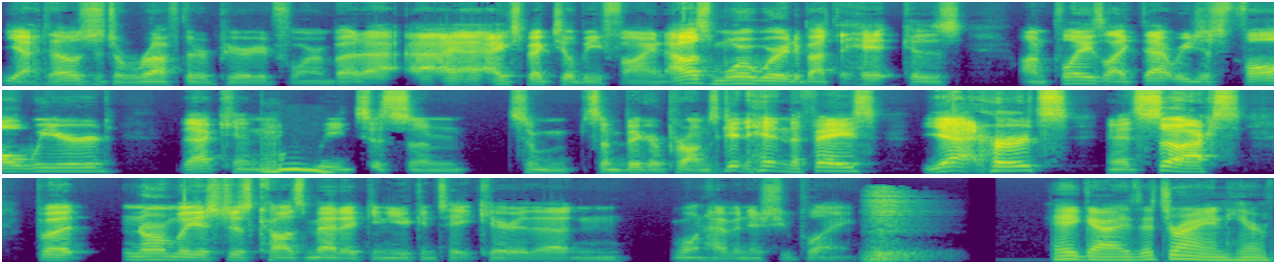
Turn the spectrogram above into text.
yeah, that was just a rough third period for him. But I, I, I expect he'll be fine. I was more worried about the hit because on plays like that where you just fall weird, that can mm-hmm. lead to some some some bigger problems. Getting hit in the face, yeah, it hurts and it sucks, but normally it's just cosmetic and you can take care of that and won't have an issue playing. Hey guys, it's Ryan here.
